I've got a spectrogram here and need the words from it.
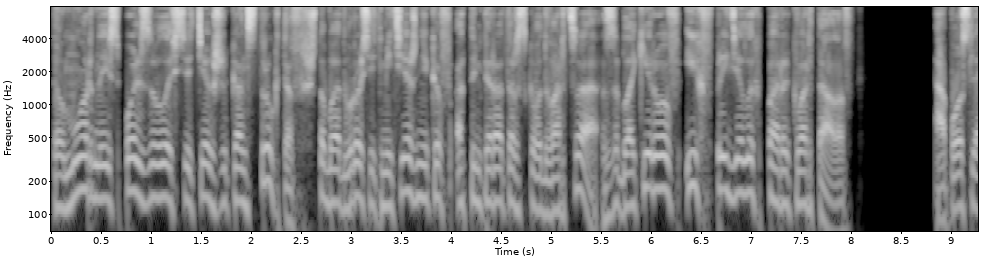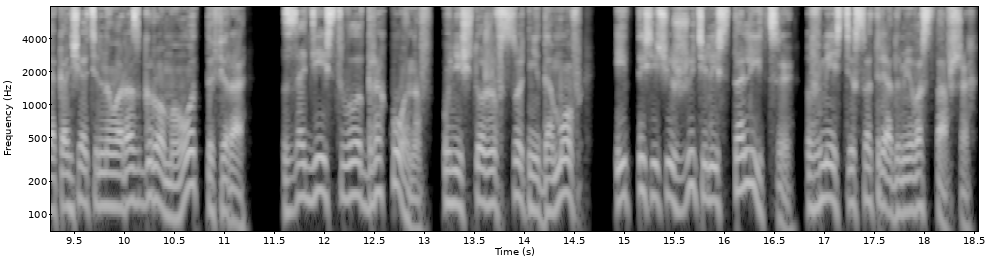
то Морна использовала все тех же конструктов, чтобы отбросить мятежников от императорского дворца, заблокировав их в пределах пары кварталов. А после окончательного разгрома Оттофера задействовала драконов, уничтожив сотни домов и тысячи жителей столицы вместе с отрядами восставших.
